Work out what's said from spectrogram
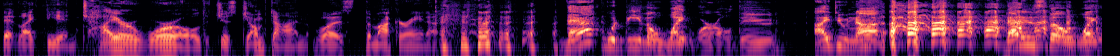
that like the entire world just jumped on was the Macarena. that would be the white world, dude. I do not. that is the white.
